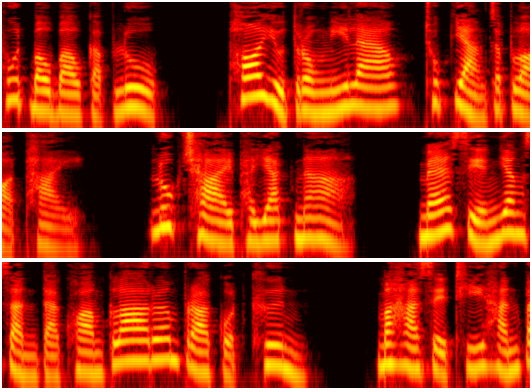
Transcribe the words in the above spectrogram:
พูดเบาๆกับลูก พ่ออยู่ตรงนี้แล้วทุกอย่างจะปลอดภัย ลูกชายพยักหน้า แม้เสียงยังสั่นแต่ความกล้าเริ่มปรากฏขึ้น มหาเศรษฐีหันไป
